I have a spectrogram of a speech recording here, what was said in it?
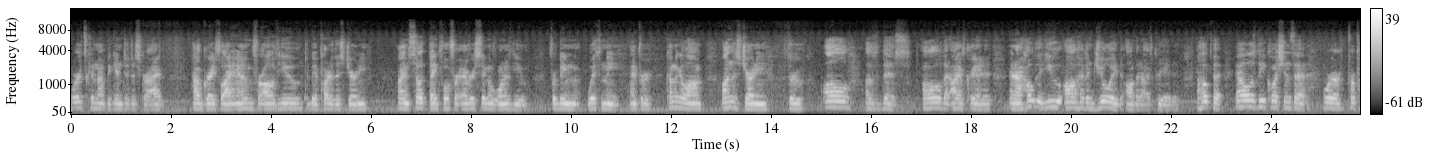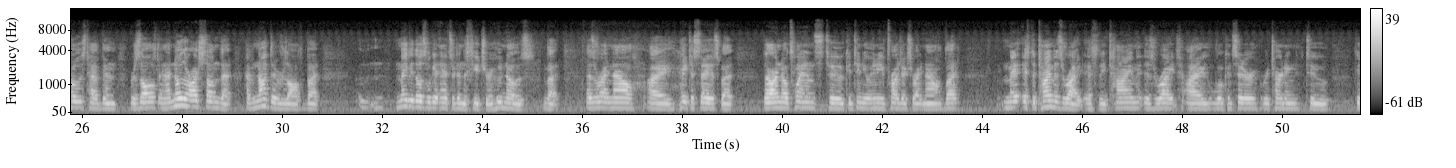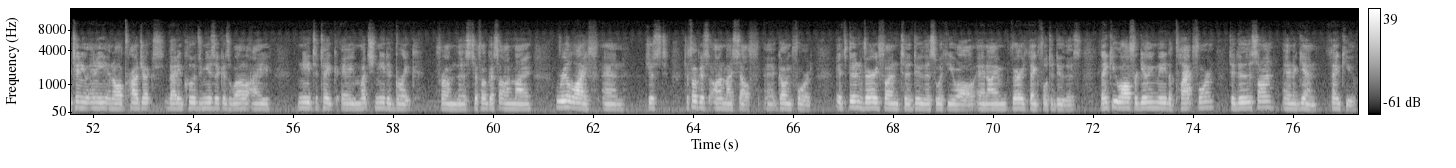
words cannot begin to describe how grateful I am for all of you to be a part of this journey. I am so thankful for every single one of you for being with me and for coming along on this journey through all of this, all that I have created. And I hope that you all have enjoyed all that I've created. I hope that all of the questions that were proposed have been resolved. And I know there are some that have not been resolved, but maybe those will get answered in the future. Who knows? But as of right now, I hate to say this, but there are no plans to continue any projects right now. But may, if the time is right, if the time is right, I will consider returning to continue any and all projects. That includes music as well. I need to take a much needed break from this to focus on my real life and just to focus on myself uh, going forward. It's been very fun to do this with you all, and I'm very thankful to do this. Thank you all for giving me the platform to do this on, and again, thank you.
